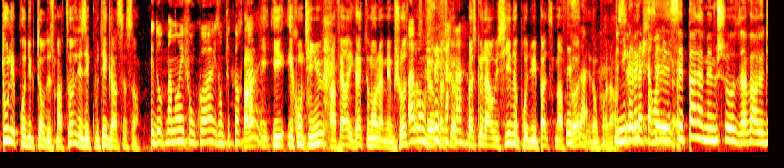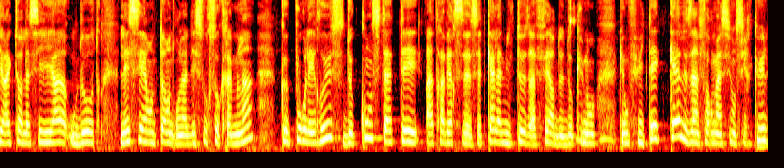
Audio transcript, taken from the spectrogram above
tous les producteurs de smartphones les écoutaient grâce à ça. Et donc maintenant ils font quoi? Ils ont plus de portable? bah, ils, continuent à faire exactement la même chose ah parce, que, parce, que, la Russie ne produit pas de smartphones. Et donc voilà. C'est pas la même chose d'avoir le directeur de la CIA ou d'autres laisser entendre, on a des sources au Kremlin, que pour les Russes de constater à travers cette calamiteuse affaire de documents qui ont fuité quelles informations circulent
